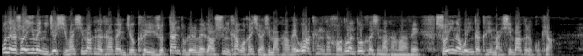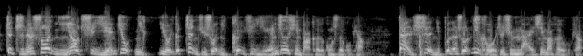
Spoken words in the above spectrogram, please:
不能说因为你就喜欢星巴克的咖啡，你就可以说单独的认为，老师你看我很喜欢星巴克咖啡，哇，看看好多人都喝星巴克咖啡，所以呢，我应该可以买星巴克的股票。这只能说你要去研究，你有一个证据说你可以去研究星巴克的公司的股票，但是你不能说立刻我就去买星巴克的股票，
